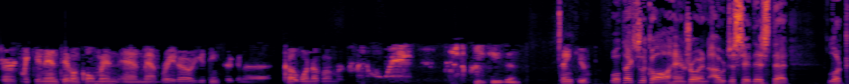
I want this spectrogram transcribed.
Jerick McKinnon, Tevin Coleman, and Matt Breida, or do you think they're going to cut one of them or trade them away during the preseason? Thank you. Well, thanks for the call, Alejandro. And I would just say this, that look,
